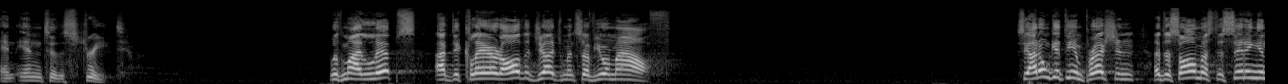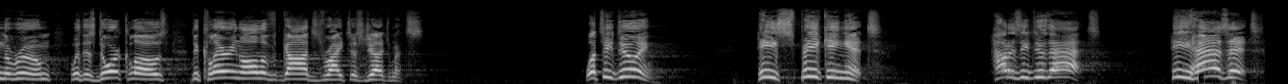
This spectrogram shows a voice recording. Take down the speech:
and into the street. With my lips, I've declared all the judgments of your mouth. See, I don't get the impression that the psalmist is sitting in the room with his door closed, declaring all of God's righteous judgments. What's he doing? He's speaking it. How does he do that? He has it.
